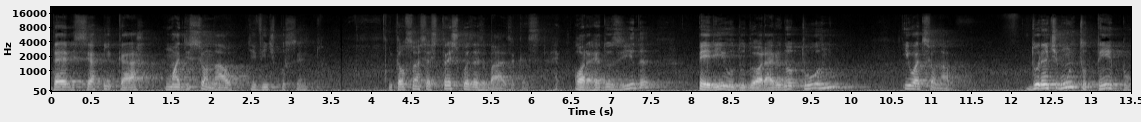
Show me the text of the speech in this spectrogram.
deve-se aplicar um adicional de 20%. Então são essas três coisas básicas: hora reduzida, período do horário noturno e o adicional. Durante muito tempo,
